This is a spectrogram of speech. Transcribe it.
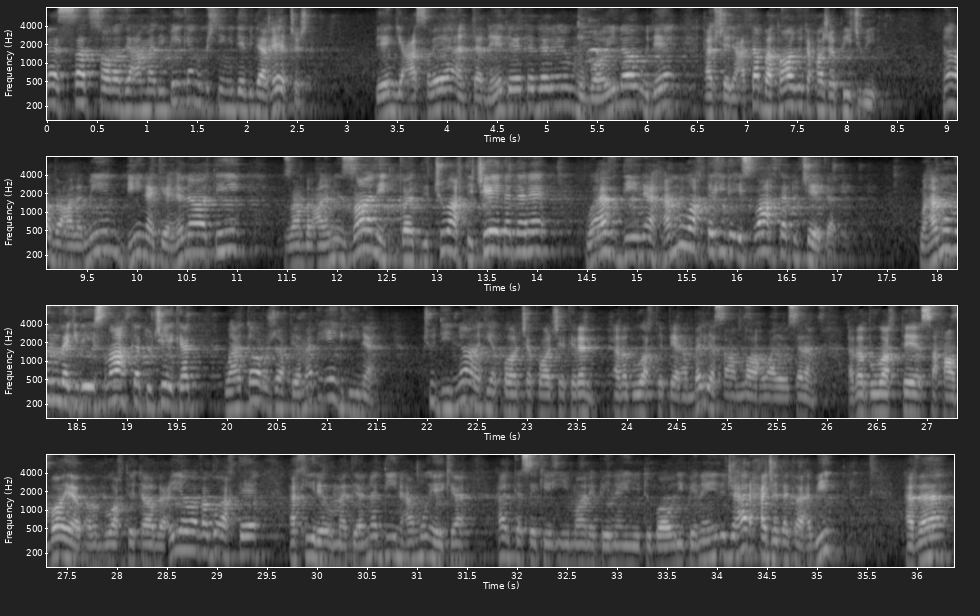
بس صد صلاة عملي بيكن وبشتيني دي بدا غير چشت. ده اینگه عصره انترنت داره و موبایل و ده اف شریعتا بطال بید حاشا پیچ بید نه رب العالمین دینه که هناتی رب العالمین زانی که چو وقتی چه داره و اف دینه همو وقتی ده اصلاح کرد و چه کرد. و همو مروفه که ده اصلاح کرد و چه کرد و حتی رجا قیامت ایک دینه چو دینات یا پارچه پارچه کرن اوه بو وقت پیغمبر صلی الله علیه وسلم. اوه بو وقت صحابه اوه بو وقت تابعیه اوه بو وقت اخیر امتی نه دین همو ایکه هر کسی که ایمان پینهینی تو باوری پینهینی جه هر حاجة که هبید اوه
